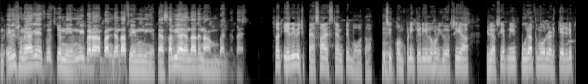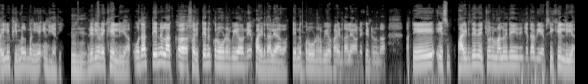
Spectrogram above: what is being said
ਇਹ ਵੀ ਸੁਣਿਆ ਕਿ ਇਸ ਵਿੱਚ ਨੇਮ ਵੀ ਬੜਾ ਬਣ ਜਾਂਦਾ ਫੇਮ ਵੀ ਹੈ ਪੈਸਾ ਵੀ ਆ ਜਾਂਦਾ ਤੇ ਨਾਮ ਵੀ ਬਣ ਜਾਂਦਾ ਹੈ। ਸਰ ਇਹਦੇ ਵਿੱਚ ਪੈਸਾ ਇਸ ਟਾਈਮ ਤੇ ਬਹੁਤ ਆ। ਤੁਸੀਂ ਕੰਪਨੀ ਕਿਹੜੀ ਲੋ ਹੁਣ UFC ਆ UFC ਆਪਣੀ ਪੂਜਾ ਤਮੋਰ ਲੜਕੀ ਆ ਜਿਹੜੀ ਪਹਿਲੀ ਫੀਮੇਲ ਬਣੀ ਹੈ ਇੰਡੀਆ ਦੀ ਜਿਹੜੀ ਉਹਨੇ ਖੇਲੀ ਆ। ਉਹਦਾ 3 ਲੱਖ ਸੌਰੀ 3 ਕਰੋੜ ਰੁਪਇਆ ਉਹਨੇ ਫਾਈਟ ਦਾ ਲਿਆ ਵਾ। 3 ਕਰੋੜ ਰੁਪਇਆ ਫਾਈਟ ਦਾ ਲਿਆ ਉਹਨੇ ਖੇਡਣ ਦਾ। ਅਤੇ ਇਸ ਫਾਈਟ ਦੇ ਵਿੱਚ ਹੁਣ ਮੰਨ ਲਓ ਇਹਦੇ ਜਿੱਦਾਂ VFC ਖੇਲੀ ਆ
